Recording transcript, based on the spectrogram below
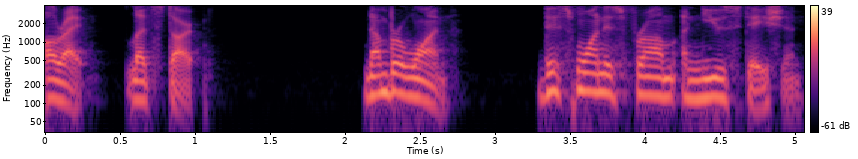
All right, let's start. Number one, this one is from a news station.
